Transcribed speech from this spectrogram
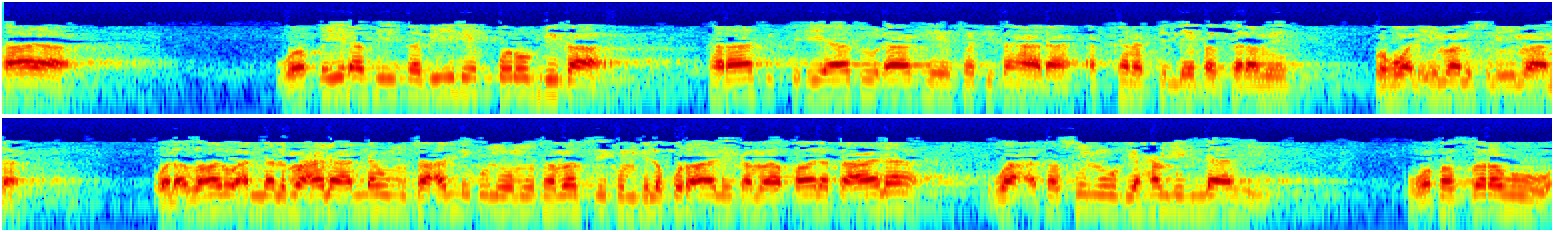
آية وقيل في سبيل قربك. كراسك سريات لا كيف تهادا. أكنت اللي فسرمه. وهو الإيمان سن إيمانا. والأظهر أن المعنى أنه متعلق ومتمسك بالقرآن كما قال تعالى واعتصموا بحمل الله وفسره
